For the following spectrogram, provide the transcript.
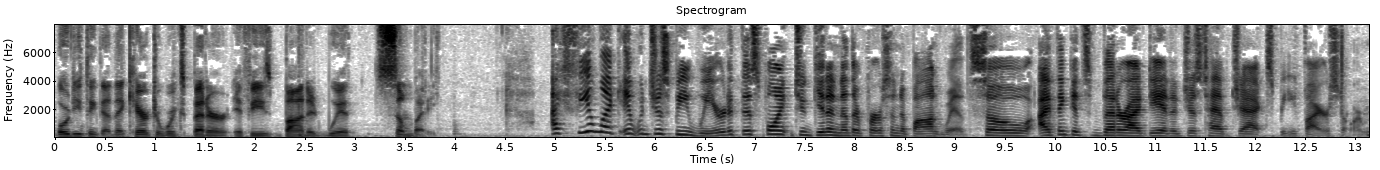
or do you think that that character works better if he's bonded with somebody? I feel like it would just be weird at this point to get another person to bond with. So I think it's a better idea to just have Jax be Firestorm.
